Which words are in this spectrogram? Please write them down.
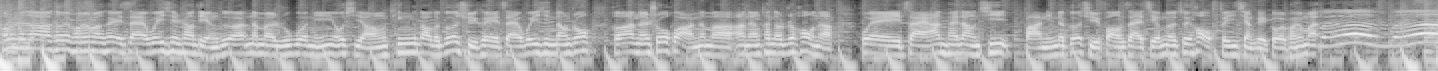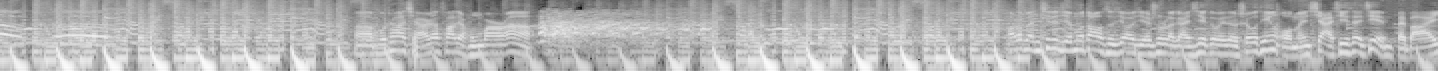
同时呢，各位朋友们可以在微信上点歌。那么，如果您有想听到的歌曲，可以在微信当中和阿南说话。那么，阿南看到之后呢，会在安排档期把您的歌曲放在节目的最后分享给各位朋友们。啊，不差钱的发点红包啊！好了，本期的节目到此就要结束了，感谢各位的收听，我们下期再见，拜拜。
